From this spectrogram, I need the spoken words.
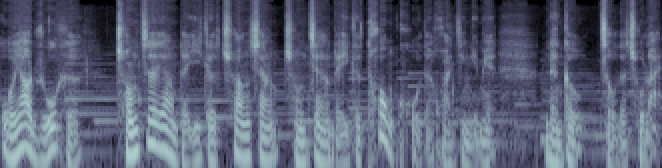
我要如何？从这样的一个创伤，从这样的一个痛苦的环境里面，能够走得出来，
